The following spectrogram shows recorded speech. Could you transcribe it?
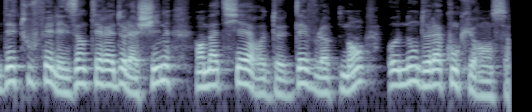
d'étouffer les intérêts de la Chine en matière de développement au nom de la concurrence.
